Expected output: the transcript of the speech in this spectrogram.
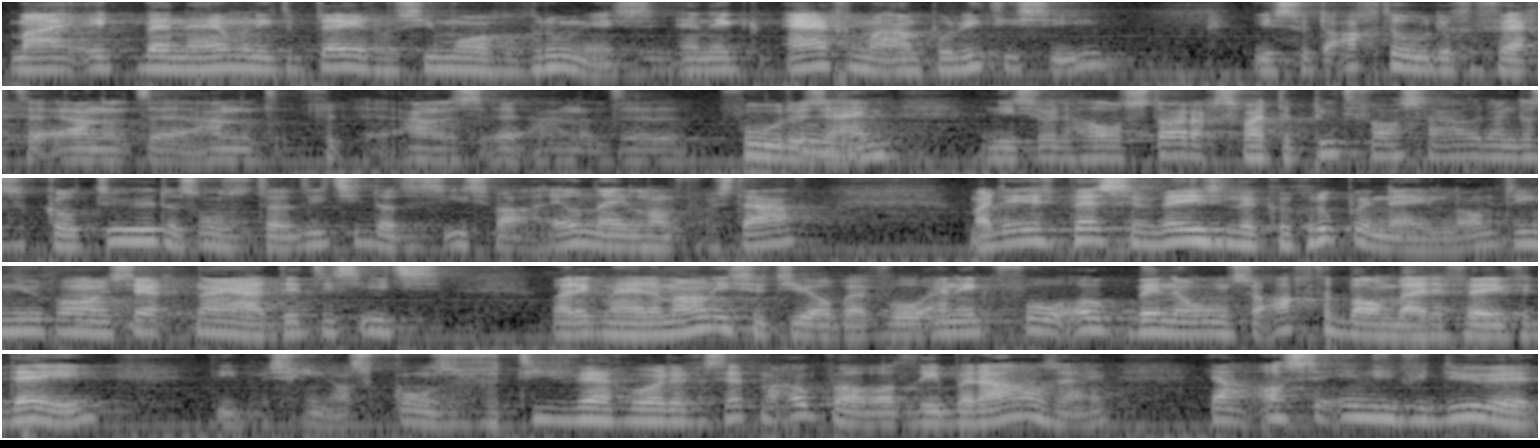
Maar ik ben er helemaal niet op tegen als hij morgen groen is. En ik erger me aan politici die een soort achterhoedegevechten aan het, eh, aan het, aan het, aan het voeren zijn. En die een soort halstarrig Zwarte Piet vasthouden. En dat is een cultuur, dat is onze traditie, dat is iets waar heel Nederland voor staat. Maar er is best een wezenlijke groep in Nederland die nu gewoon zegt, nou ja, dit is iets waar ik me helemaal niet zo chill bij voel. En ik voel ook binnen onze achterban bij de VVD, die misschien als conservatief weg worden gezet, maar ook wel wat liberaal zijn. Ja, als de individuen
